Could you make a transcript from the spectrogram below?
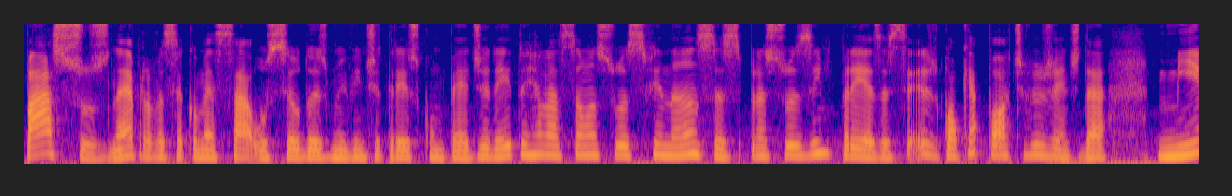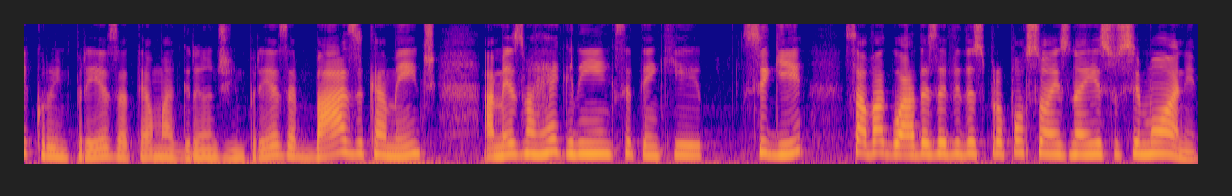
passos né, para você começar o seu 2023 com o pé direito em relação às suas finanças, para as suas empresas, seja qualquer porte, viu, gente? Da microempresa até uma grande empresa. É basicamente a mesma regrinha que você tem que seguir, salvaguarda as devidas proporções, não é isso, Simone?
